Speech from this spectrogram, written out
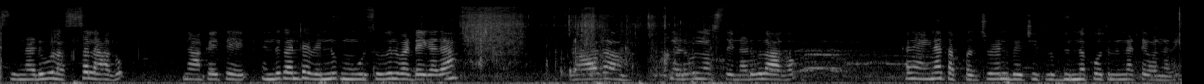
అసలు నడువులు అస్సలు నాకైతే ఎందుకంటే వెన్నుకు మూడు సూదులు పడ్డాయి కదా. బాగా నడువులు వస్తాయి నడువులు ఆగవు. కానీ అయినా తప్పదు. చూడండి బెడ్షీట్లు దున్నపోతులు ఉన్నట్టే ఉన్నవి.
